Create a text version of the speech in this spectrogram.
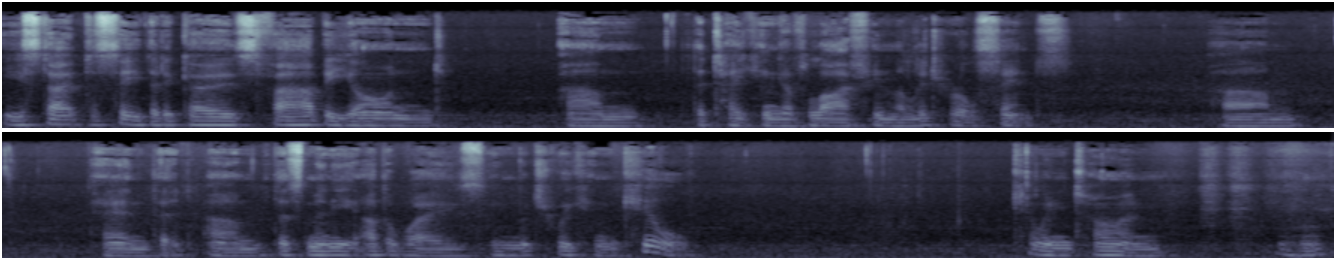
you start to see that it goes far beyond um, the taking of life in the literal sense. Um, and that um, there's many other ways in which we can kill. Killing time. Mm-hmm.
